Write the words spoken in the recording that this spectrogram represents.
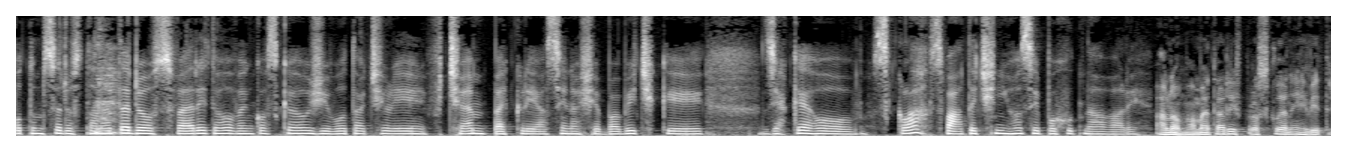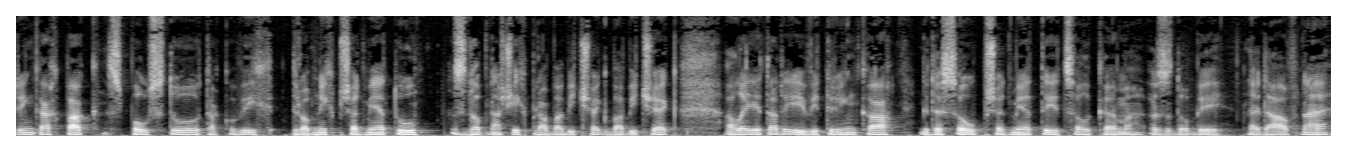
Potom se dostanete do sféry toho venkovského života, čili v čem pekly asi naše babičky, z jakého skla svátečního si pochutnávali. Ano, máme tady v prosklených vitrinkách pak spoustu takových drobných předmětů, z dob našich prababiček, babiček, ale je tady i vitrinka, kde jsou předměty celkem z doby nedávné,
